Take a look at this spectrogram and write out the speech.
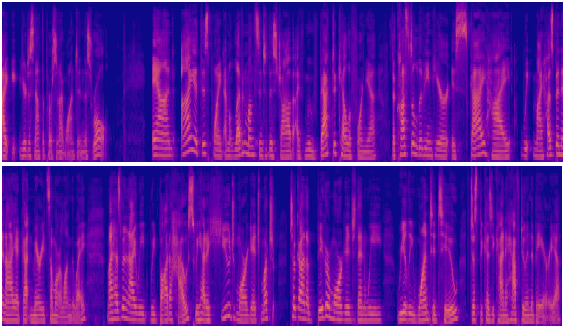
I you're just not the person I want in this role. And I, at this point, I'm 11 months into this job. I've moved back to California. The cost of living here is sky high. We, my husband and I had gotten married somewhere along the way. My husband and I, we we'd bought a house. We had a huge mortgage, much took on a bigger mortgage than we really wanted to, just because you kind of have to in the Bay Area.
